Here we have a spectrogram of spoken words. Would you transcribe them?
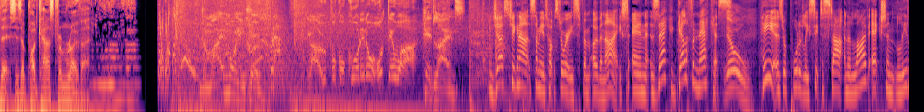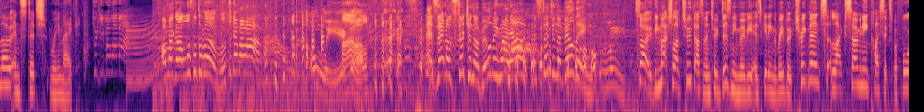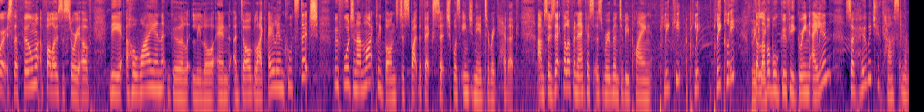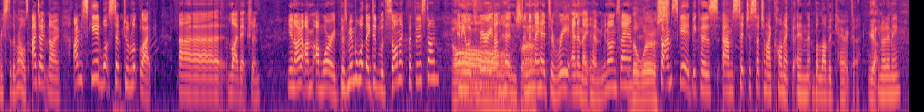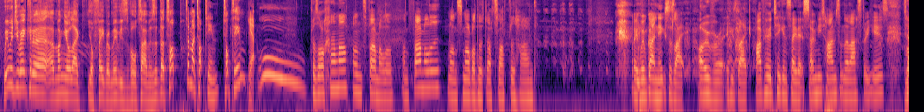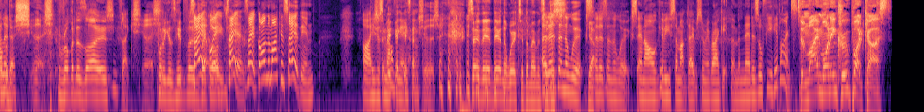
This is a podcast from Rover. The Mai Morning Crew. Ngā upoko kōrero o te wā. Headlines. Just checking out some of your top stories from overnight. And Zach Galifianakis. Yo. He is reportedly set to star in a live action Lilo and Stitch remake. Oh my god, listen to him! Chucky Mama! Holy Wow. Is that not Stitch in the building right now? It's Stitch in the building! Holy. So, the much loved 2002 Disney movie is getting the reboot treatment. Like so many classics before it, the film follows the story of the Hawaiian girl Lilo and a dog like alien called Stitch, who forge an unlikely bond despite the fact Stitch was engineered to wreak havoc. Um, so, Zach Galifianakis is rumoured to be playing Pleaky. Ple- Pleakley, the lovable, goofy green alien. So, who would you cast in the rest of the roles? I don't know. I'm scared what Stitch will look like uh, live action. You know, I'm, I'm worried because remember what they did with Sonic the first time, and he looked very Oh, unhinged, and then bruh. they had to reanimate him. You know what I'm saying? The worst. So I'm scared because um, Stitch is such an iconic and beloved character. Yeah. you know what I mean. Where would you rank it uh, among your like your favorite movies of all time? Is it the top It's in my top ten. top ten? Yeah. Ooh. Because Ohana and family, and family means nobody gets left behind. Wait, we've got next is like over it. He's like, I've heard Tegan say that so many times in the last three years. Tell her Robin- to shush. Rubbing his eyes, It's like shush. putting his headphones say back it. Wait, say it. Say it. Go on the mic and say it then. Oh, he's just mouthing it. He's saying shush. So they're they're in the works at the moment. So It is just, in the works. Yeah. It is in the works, and I'll give you some updates whenever I get them. And that is all for your headlines. The Mai Morning Crew podcast.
